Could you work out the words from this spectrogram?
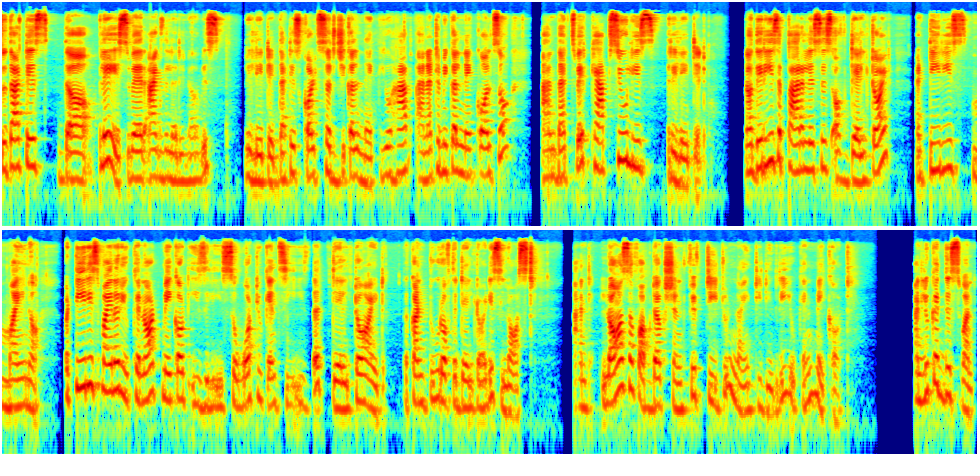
so that is the place where axillary nerve is related. That is called surgical neck. You have anatomical neck also and that's where capsule is related. Now there is a paralysis of deltoid and teres minor. But teres minor you cannot make out easily. So what you can see is the deltoid. The contour of the deltoid is lost. And loss of abduction 50 to 90 degree you can make out. And look at this one.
